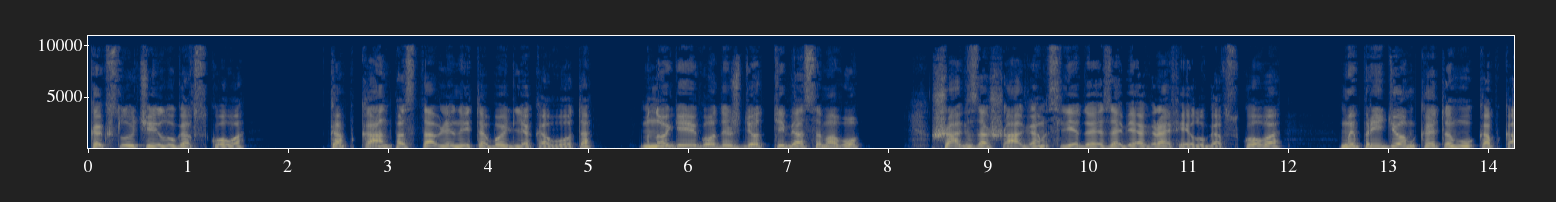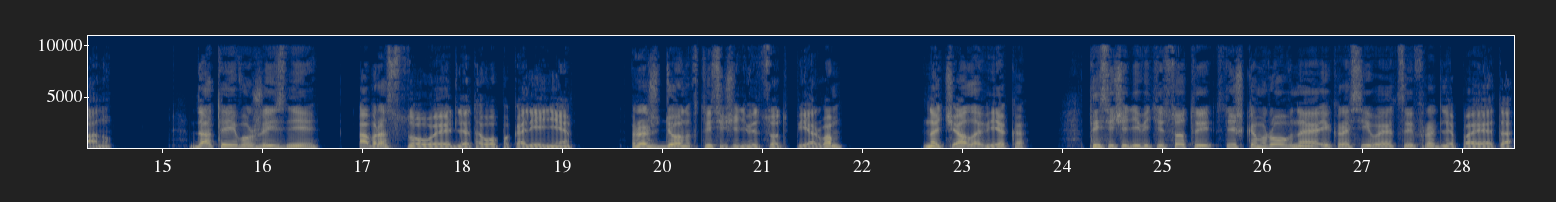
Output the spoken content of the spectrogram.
как в случае Луговского. Капкан, поставленный тобой для кого-то, многие годы ждет тебя самого. Шаг за шагом, следуя за биографией Луговского, мы придем к этому капкану. Дата его жизни образцовая для того поколения. Рожден в 1901 начало века. 1900 слишком ровная и красивая цифра для поэта,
